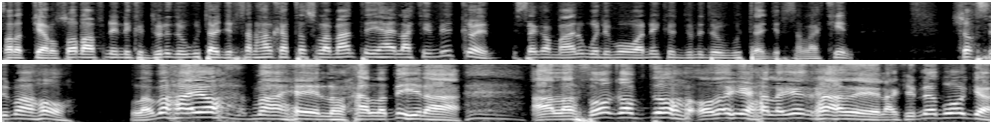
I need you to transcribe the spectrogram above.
sanadkeenu soo dhaafnay ninka dunida ugu taajirsan halka tesla maanta yahay laakiin bitcoin isaga maalin weliba waa ninka dunida ugu taajirsan. Laakiin shaksi maaho lama hayo maahe waxaa la dhihi lahaa. Ala soo qabto odaga laga qaade laakiin networka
